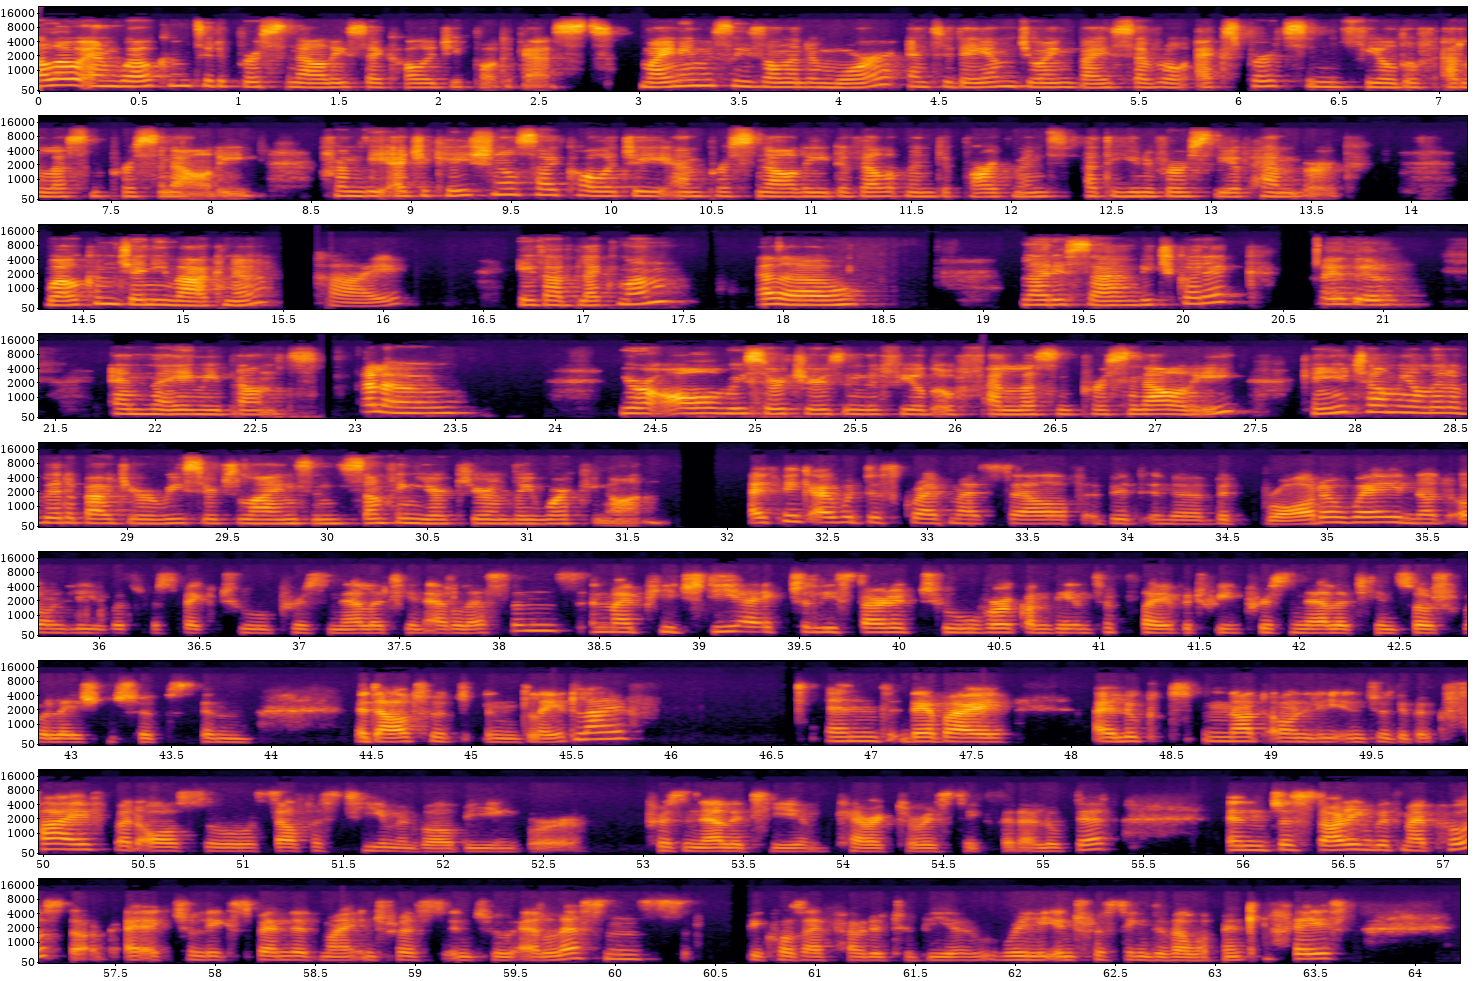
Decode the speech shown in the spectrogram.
Hello and welcome to the Personality Psychology Podcast. My name is Lisanne de Moor, and today I'm joined by several experts in the field of adolescent personality from the Educational Psychology and Personality Development Department at the University of Hamburg. Welcome, Jenny Wagner. Hi. Eva Bleckmann. Hello. Larissa Wieczorek. Hi there. And Naemi Brandt. Hello. You're all researchers in the field of adolescent personality. Can you tell me a little bit about your research lines and something you're currently working on? I think I would describe myself a bit in a bit broader way, not only with respect to personality and adolescence. In my PhD, I actually started to work on the interplay between personality and social relationships in adulthood and late life. And thereby, I looked not only into the big five, but also self esteem and well being were personality characteristics that I looked at. And just starting with my postdoc, I actually expanded my interest into adolescence because I found it to be a really interesting developmental phase.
